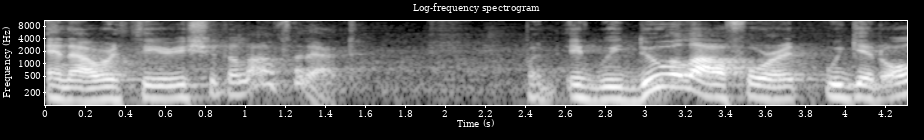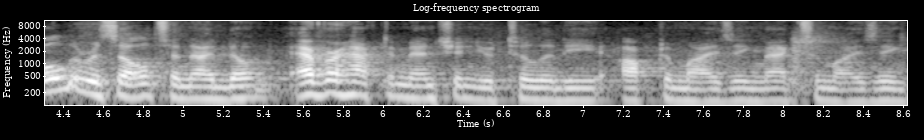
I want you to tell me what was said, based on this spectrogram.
And our theory should allow for that. But if we do allow for it, we get all the results and I don't ever have to mention utility, optimizing, maximizing.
